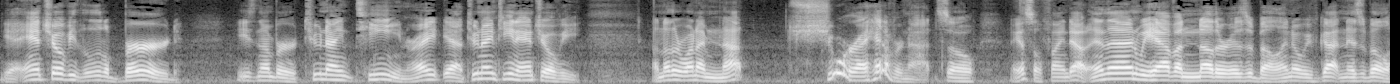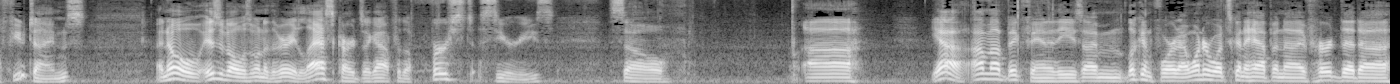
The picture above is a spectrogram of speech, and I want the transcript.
Yeah, Anchovy, the little bird. He's number 219, right? Yeah, 219 Anchovy. Another one I'm not sure I have or not. So I guess I'll find out. And then we have another Isabelle. I know we've gotten Isabelle a few times. I know Isabelle was one of the very last cards I got for the first series. So, uh, yeah, I'm a big fan of these. I'm looking for it. I wonder what's going to happen. I've heard that uh,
